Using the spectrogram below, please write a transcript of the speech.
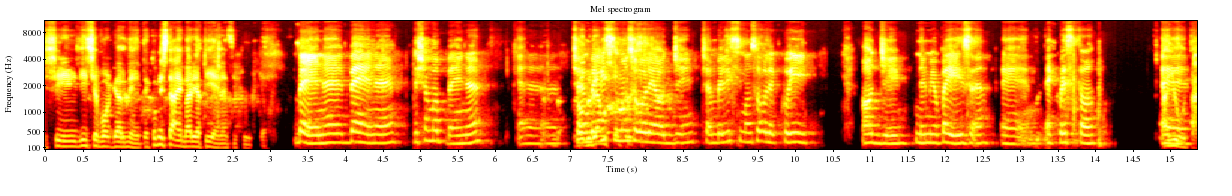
si dice volgarmente. Come stai Maria Pia innanzitutto? Bene, bene, diciamo bene. Eh, c'è un bellissimo sole oggi, c'è un bellissimo sole qui oggi nel mio paese e, e questo aiuta.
